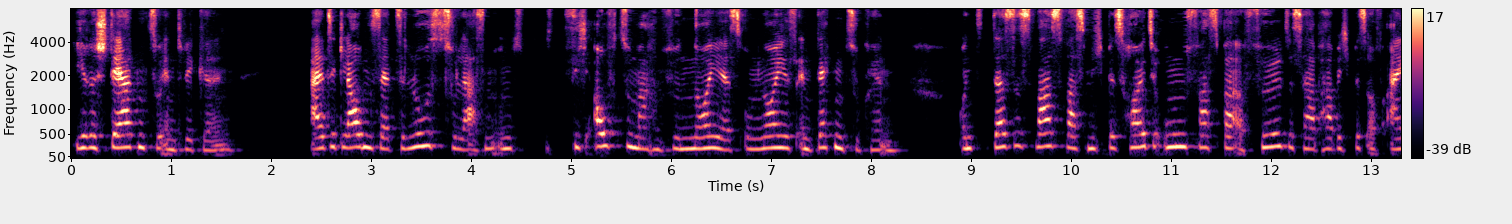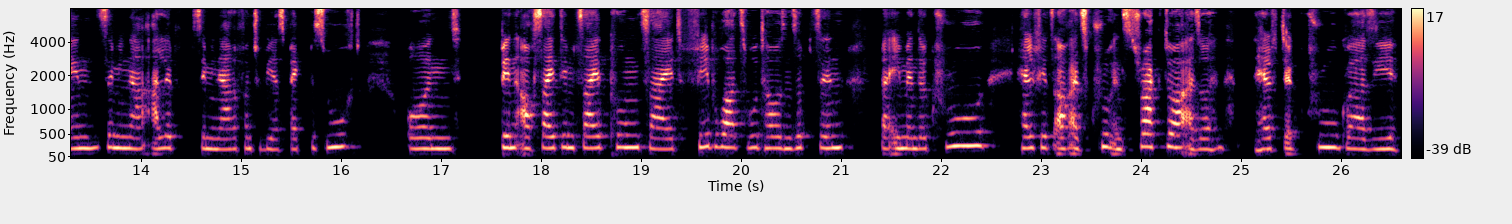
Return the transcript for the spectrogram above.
ihre Stärken zu entwickeln, alte Glaubenssätze loszulassen und sich aufzumachen für Neues, um Neues entdecken zu können. Und das ist was, was mich bis heute unfassbar erfüllt. Deshalb habe ich bis auf ein Seminar alle Seminare von Tobias Beck besucht und bin auch seit dem Zeitpunkt, seit Februar 2017 bei ihm in der Crew, helfe jetzt auch als Crew Instructor, also helfe der Crew quasi,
